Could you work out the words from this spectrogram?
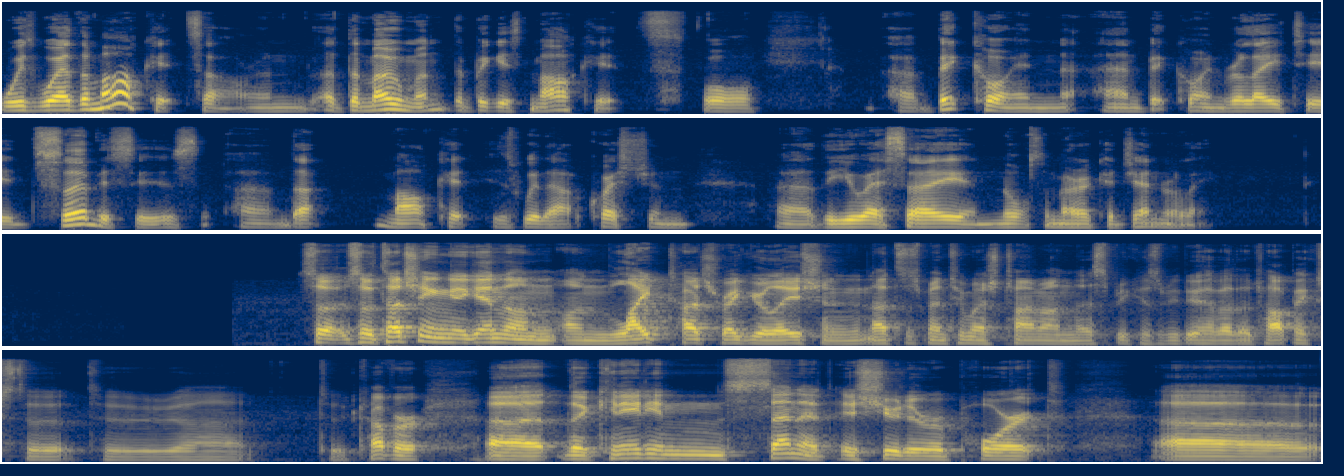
with where the markets are. And at the moment, the biggest markets for uh, Bitcoin and Bitcoin related services, um, that market is without question uh, the USA and North America generally. So, so touching again on, on light touch regulation, not to spend too much time on this because we do have other topics to, to, uh, to cover. Uh, the Canadian Senate issued a report uh,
